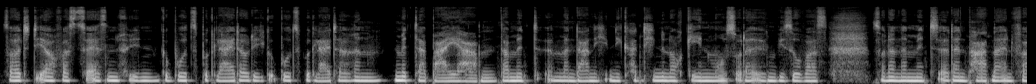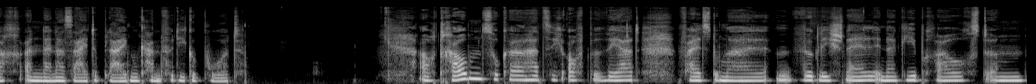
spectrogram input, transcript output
solltet ihr auch was zu essen für den Geburtsbegleiter oder die Geburtsbegleiterin mit dabei haben, damit man da nicht in die Kantine noch gehen muss oder irgendwie sowas, sondern damit äh, dein Partner einfach an deiner Seite bleiben kann für die Geburt. Auch Traubenzucker hat sich oft bewährt. Falls du mal wirklich schnell Energie brauchst, ähm,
